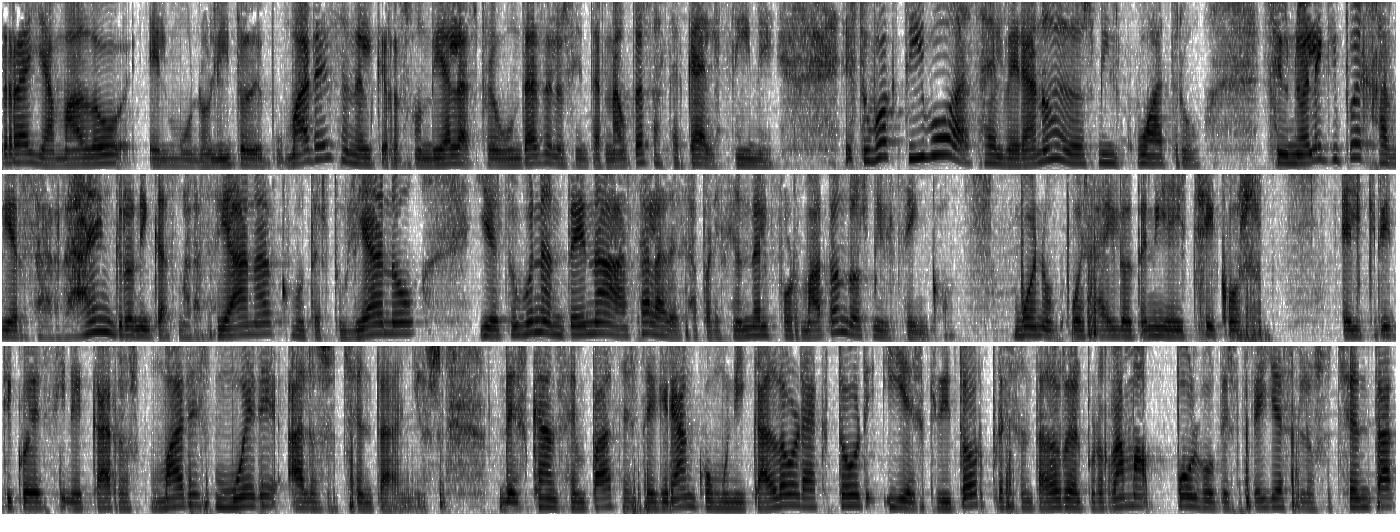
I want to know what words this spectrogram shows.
Llamado El Monolito de Pumares, en el que respondía a las preguntas de los internautas acerca del cine. Estuvo activo hasta el verano de 2004. Se unió al equipo de Javier Sardá en Crónicas Marcianas como tertuliano y estuvo en antena hasta la desaparición del formato en 2005. Bueno, pues ahí lo teníais chicos. El crítico de cine Carlos Pumares muere a los 80 años. Descansa en paz este gran comunicador, actor y escritor, presentador del programa Polvo de Estrellas en los 80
